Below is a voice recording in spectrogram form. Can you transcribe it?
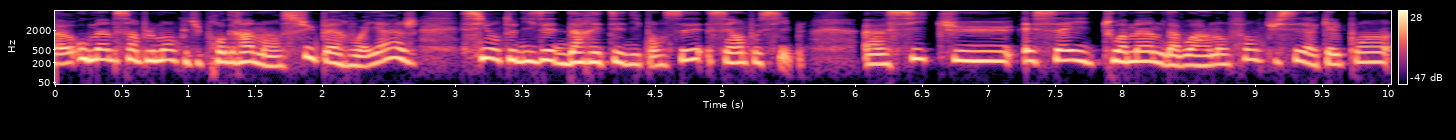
euh, ou même simplement que tu programmes un super voyage, si on te disait d'arrêter d'y penser, c'est impossible. Euh, si tu essayes toi-même d'avoir un enfant, tu sais à quel point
